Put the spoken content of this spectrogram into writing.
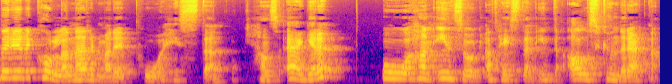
började kolla närmare på hästen och hans ägare och han insåg att hästen inte alls kunde räkna,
